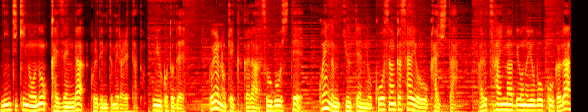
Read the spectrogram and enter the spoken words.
認知機能の改善がこれで認められたということで、これらの結果から総合してコエンザム Q10 の抗酸化作用を介したアルツハイマー病の予防効果が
